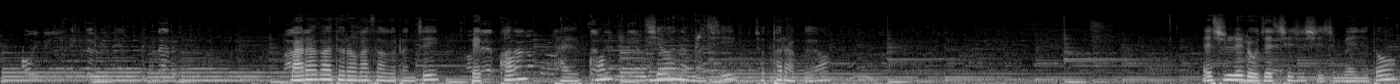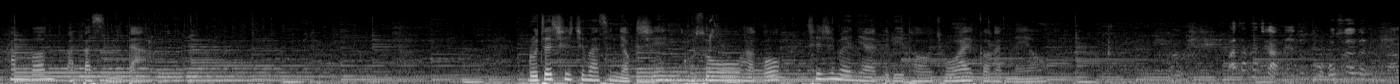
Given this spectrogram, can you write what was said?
어 이거 이색적이네. 색다르네. 마라가 들어가서 그런지 매콤, 달콤, 시원한 맛이 좋더라고요. 애슐리 로제 치즈 시즌 메뉴도 한번 맛봤습니다. 로제 치즈 맛은 역시 고소하고 치즈 매니아들이 더 좋아할 것 같네요. 바삭하지가 않네. 좀더 먹었어야 되는구나.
